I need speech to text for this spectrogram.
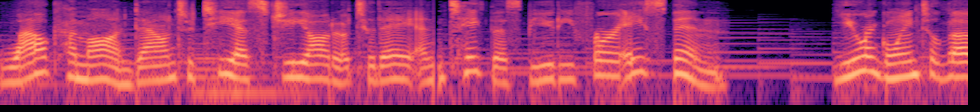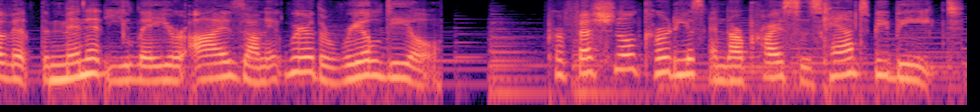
Wow come on down to TSG Auto today and take this beauty for a spin. You are going to love it the minute you lay your eyes on it we're the real deal. Professional courteous and our prices can't be beat.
